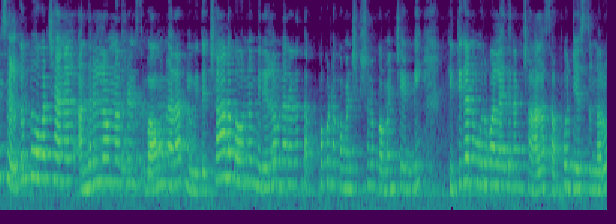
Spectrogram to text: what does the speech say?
Friends welcome to our channel. అందరిలో ఉన్న ఉన్నారు ఫ్రెండ్స్ బాగున్నారా? మేమైతే చాలా బాగున్నాం. మీరు ఎలా ఉన్నారని తప్పకుండా కామెంట్ సెక్షన్లో కామెంట్ చేయండి. కిట్టుగని ఊరు వాళ్ళు అయితే నాకు చాలా సపోర్ట్ చేస్తున్నారు.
